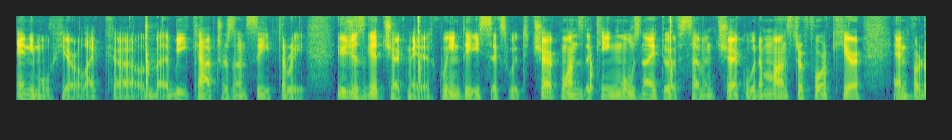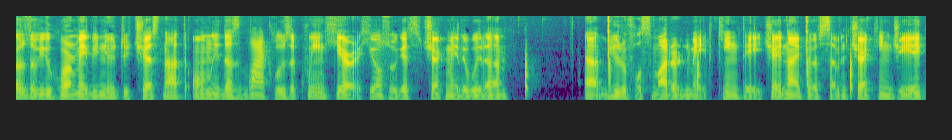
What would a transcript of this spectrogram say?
any move here, like uh, b captures on c3, you just get checkmated. Queen to e6 with check. Once the king moves, knight to f7 check with a monster fork here. And for those of you who are maybe new to chess, not only does black lose a queen here, he also gets checkmated with a uh, beautiful smothered mate. King to h8, knight to f7 check, king g8,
